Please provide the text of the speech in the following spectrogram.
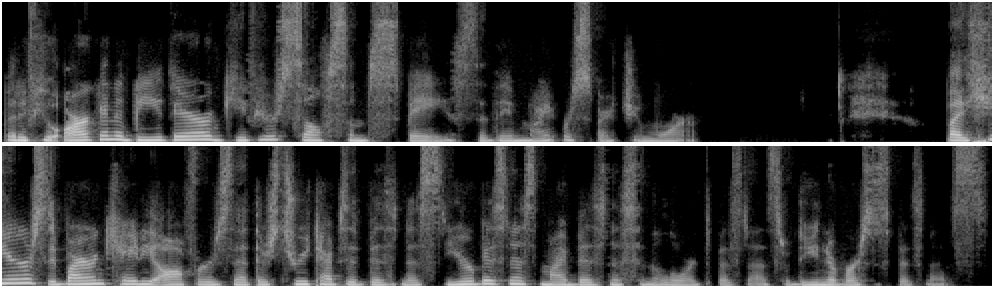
but if you are going to be there, give yourself some space so they might respect you more. But here's Byron Katie offers that there's three types of business your business, my business, and the Lord's business or the universe's business.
